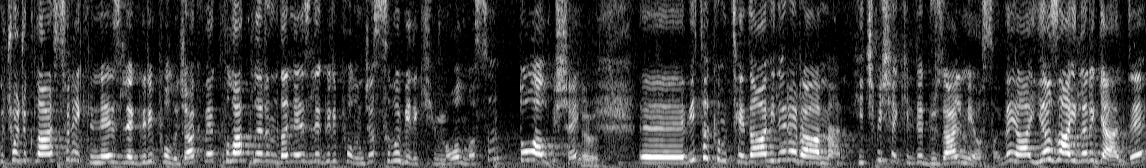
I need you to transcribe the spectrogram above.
bu çocuklar sürekli nezle, grip olacak ve kulaklarında nezle, grip olunca sıvı birikimi olması doğal bir şey. Evet. Ee, bir takım tedavilere rağmen hiçbir şekilde düzelmiyorsa veya yaz ayları geldi,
